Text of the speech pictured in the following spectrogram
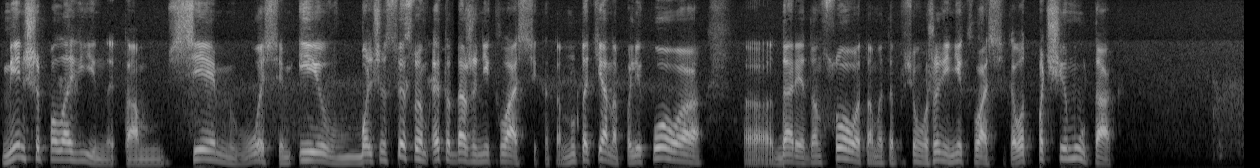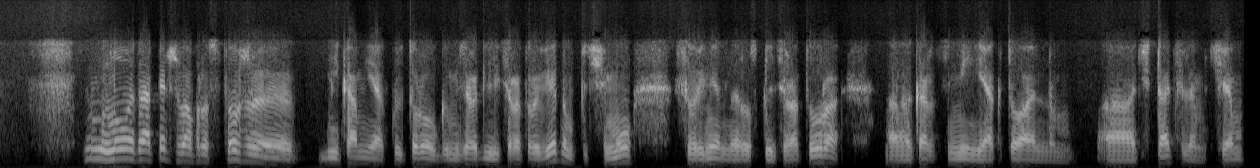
меньше половины, там 7-8. И в большинстве своем это даже не классика. Там, ну, Татьяна Полякова, э, Дарья Донцова, там это, причем уважение, не классика. Вот почему так? Ну, это опять же вопрос тоже не ко мне, а культурологам и литературоведам, почему современная русская литература э, кажется менее актуальным э, читателям, чем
